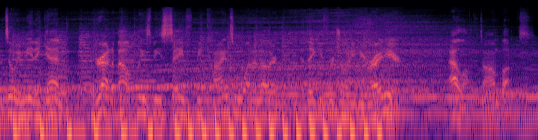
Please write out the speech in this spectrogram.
Until we meet again, if you're out and about, please be safe, be kind to one another, and thank you for joining me right here at Locked On Bucs.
